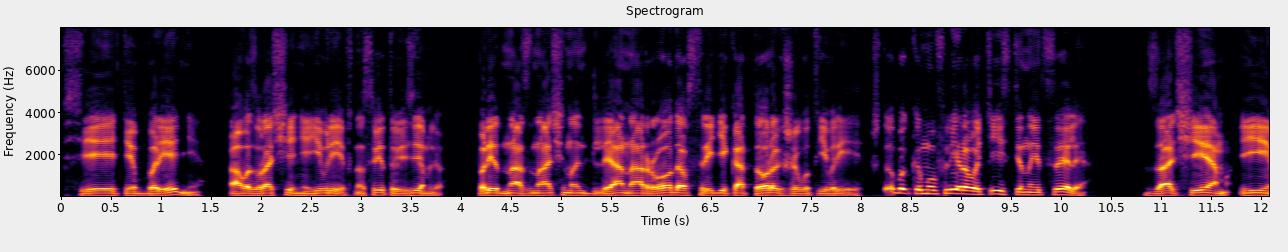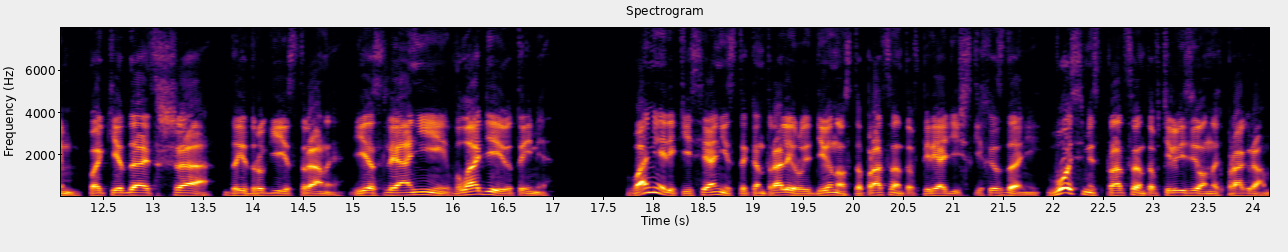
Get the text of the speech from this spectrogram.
Все эти бредни о возвращении евреев на святую землю предназначено для народов, среди которых живут евреи, чтобы камуфлировать истинные цели. Зачем им покидать США, да и другие страны, если они владеют ими? В Америке сионисты контролируют 90% периодических изданий, 80% телевизионных программ,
